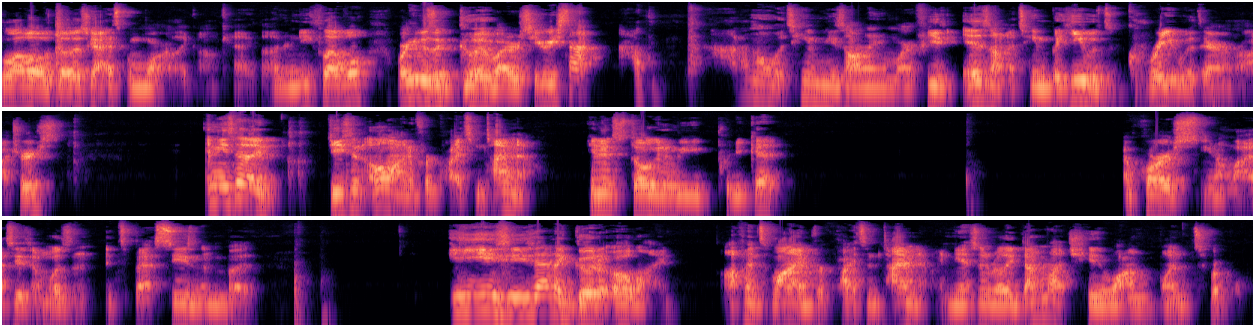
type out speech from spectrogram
level of those guys, but more like okay, the underneath level, where he was a good wide receiver. He's not. I don't know what team he's on anymore. If he is on a team, but he was great with Aaron Rodgers, and he's had a decent O line for quite some time now, and it's still going to be pretty good. Of course, you know last season wasn't its best season, but he's, he's had a good O line, offensive line for quite some time now, and he hasn't really done much. He won one Super Bowl.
